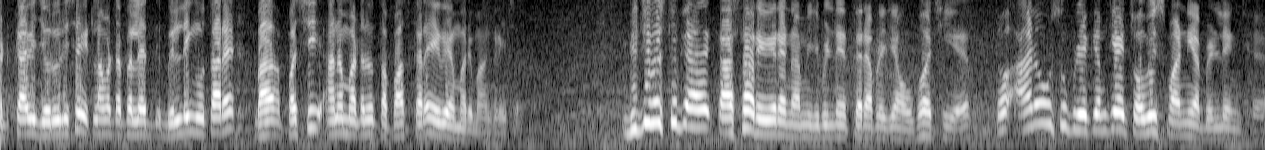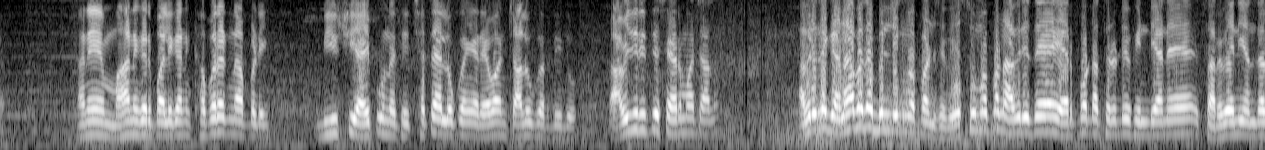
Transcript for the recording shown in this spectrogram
અટકાવી જરૂરી છે. એટલા માટે પહેલે બિલ્ડિંગ ઉતારે પછી આના માટેનું તપાસ કરે એવી અમારી માંગણી છે. બીજી વસ્તુ કે કાસા રિવેરા નામની જે બિલ્ડિંગ અત્યારે આપણે જ્યાં ઊભા છીએ, તો આનું શું પ્રિય કેમ કે ચોવીસ માળની આ બિલ્ડિંગ છે. અને મહાનગરપાલિકાને ખબર જ ના પડી. બીયુસી આપ્યું નથી. છતાં લોકો અહીંયા રહેવાનું ચાલુ કરી દીધું. તો આવી જ રીતે શહેરમાં ચાલે? આવી રીતે ઘણા બધા બિલ્ડિંગમાં પણ છે. વેસુમાં પણ આવી રીતે એરપોર્ટ ઓથોરિટી ઓફ ઇન્ડિયાને સર્વેની અંદર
